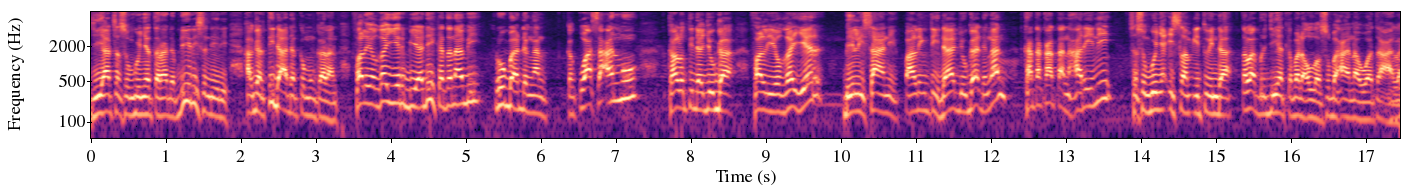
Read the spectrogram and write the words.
Jihad sesungguhnya terhadap diri sendiri agar tidak ada kemungkaran. Falyughayyir biyadih kata Nabi, rubah dengan kekuasaanmu, kalau tidak juga falyughayyir bilisani, paling tidak juga dengan kata-kata. Nah, hari ini sesungguhnya Islam itu indah telah berjihad kepada Allah Subhanahu wa taala.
